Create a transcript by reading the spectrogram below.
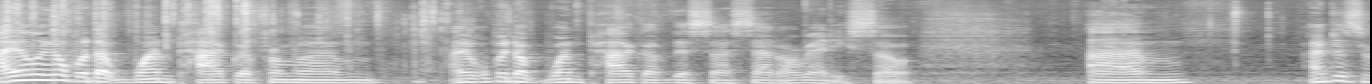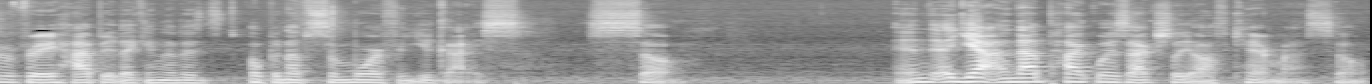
I only opened up one pack from, um, I opened up one pack of this uh, set already, so um, I'm just very happy that I can open up some more for you guys. So, and uh, yeah, and that pack was actually off camera, so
